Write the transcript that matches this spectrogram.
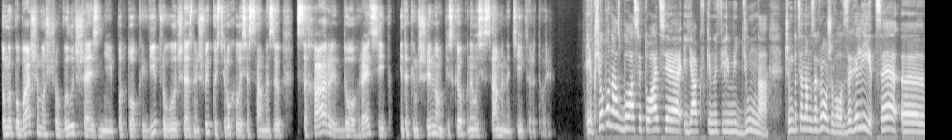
то ми побачимо, що величезні потоки вітру, величезної швидкості рухалися саме з Сахари до Греції, і таким чином піски опинилися саме на тій території. Якщо б у нас була ситуація, як в кінофільмі Дюна, чим би це нам загрожувало? Взагалі, це е,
